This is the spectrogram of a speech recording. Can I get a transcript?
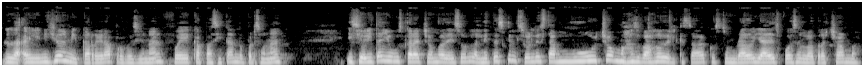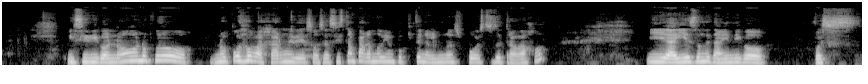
el inicio de mi carrera profesional fue capacitando personal. Y si ahorita yo buscara chamba de eso, la neta es que el sueldo está mucho más bajo del que estaba acostumbrado ya después en la otra chamba. Y si digo, no, no puedo, no puedo bajarme de eso. O sea, sí están pagando bien poquito en algunos puestos de trabajo. Y ahí es donde también digo, pues,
